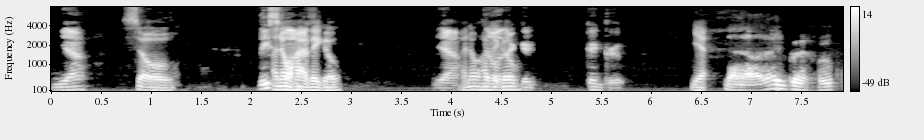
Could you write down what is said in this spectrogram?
Yeah. So least I know five. how they go. Yeah, I know how no, they go. Good, good group. Yeah, no, they're a great group.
